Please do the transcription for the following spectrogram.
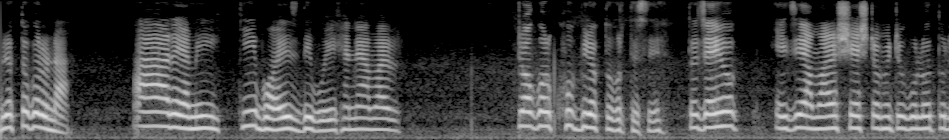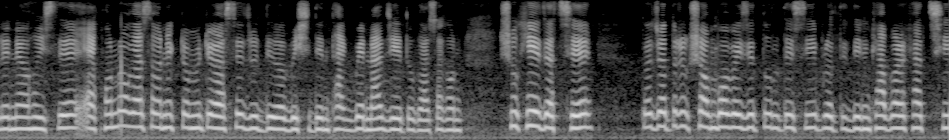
বিরক্ত করো না। আরে আমি কি ভয়েস দিব, এখানে আমার টগর খুব বিরক্ত করতেছে। তো যাই হোক, এই যে আমার শেষ টমেটোগুলো তুলে নেওয়া হয়েছে এখনও গাছে অনেক টমেটো আছে, যদিও বেশি দিন থাকবে না, যেহেতু গাছ এখন শুকিয়ে যাচ্ছে। তো যতটুকু সম্ভব এই যে তুলতেছি, প্রতিদিন খাবার খাচ্ছি।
